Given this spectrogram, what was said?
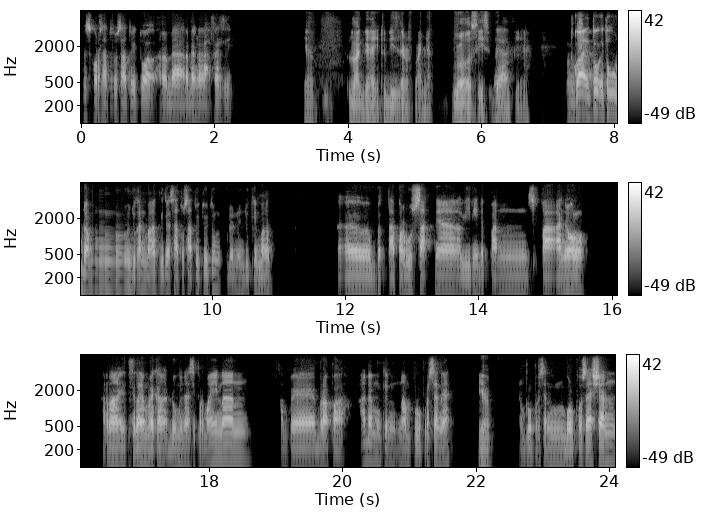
Tapi skor satu-satu itu rada rada nggak fair sih. Laga itu deserve banyak gol sih sebenarnya. Menurut gua itu itu udah menunjukkan banget gitu ya satu-satu itu itu udah nunjukin banget eh, betapa rusaknya lini depan Spanyol karena istilahnya mereka dominasi permainan sampai berapa? Ada mungkin 60% ya. Yap. 60% ball possession.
